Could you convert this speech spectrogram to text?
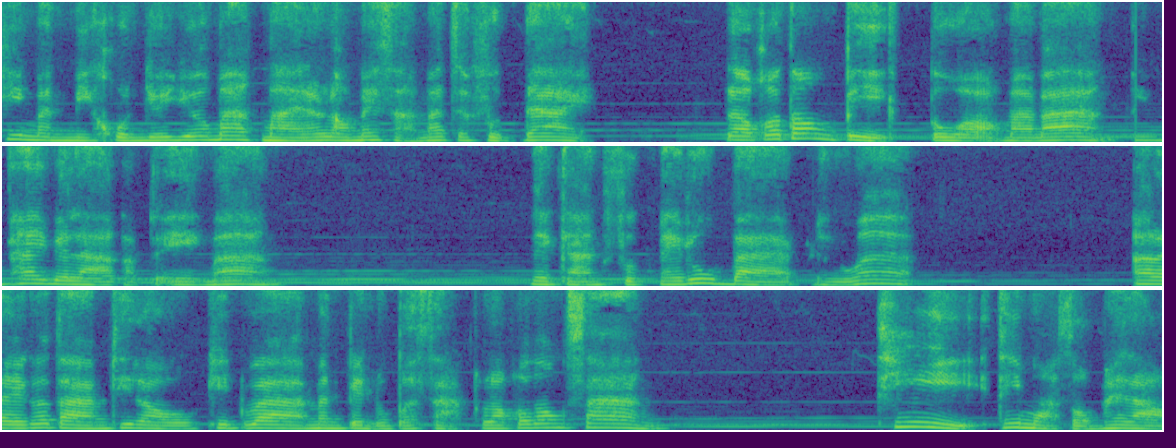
ที่มันมีคนเยอะๆมากมาย แล้วเราไม่สามารถจะฝึกได้ เราก็ต้องปีกตัวออกมาบ้าง ให้เวลากับตัวเองบ้าง ในการฝึกในรูปแบบหรือว่า อะไรก็ตามที่เราคิดว่ามันเป็นอุปสรรคเราก็ต้องสร้างที่ที่เหมาะสมให้เรา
